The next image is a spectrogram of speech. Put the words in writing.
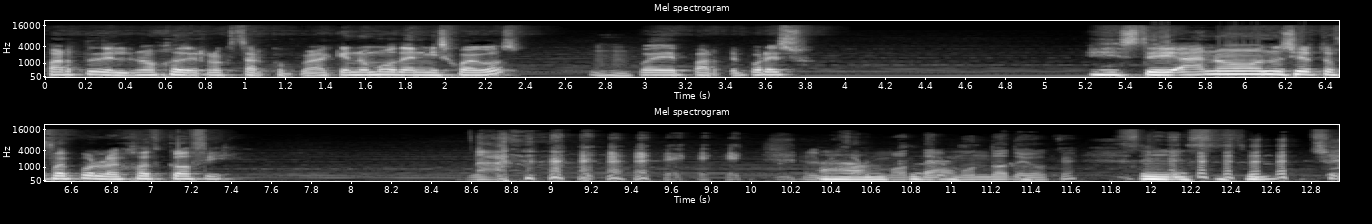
parte del enojo de Rockstar, para que no moden mis juegos, fue parte por eso. Este, ah, no, no es cierto, fue por lo de Hot Coffee. el mejor ah, mod del mundo, digo que. Sí, sí, sí.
